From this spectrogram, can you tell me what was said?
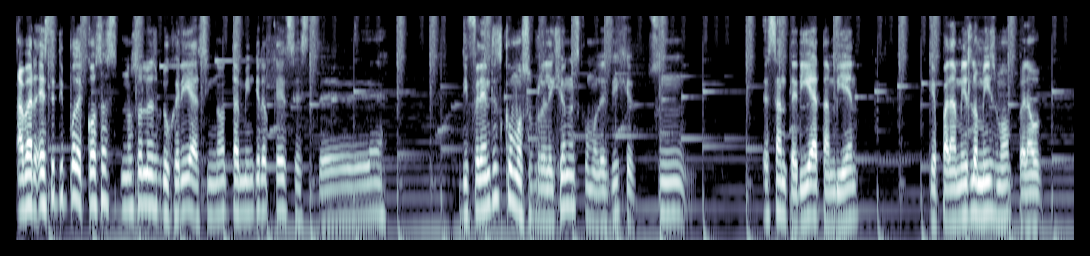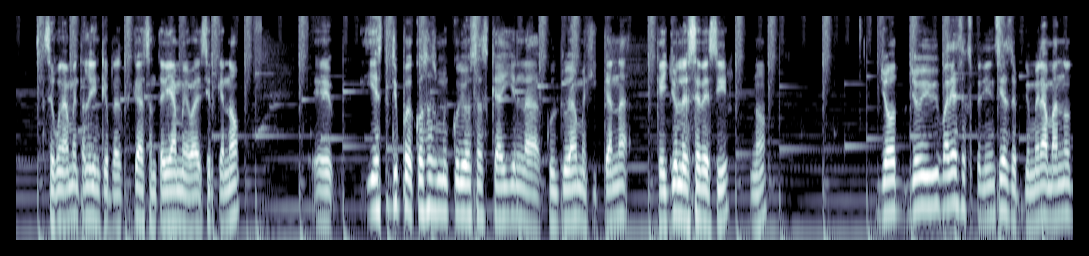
a ver, este tipo de cosas no solo es brujería, sino también creo que es este diferentes como subreligiones, como les dije, es santería también, que para mí es lo mismo, pero seguramente alguien que practica santería me va a decir que no. Eh, y este tipo de cosas muy curiosas que hay en la cultura mexicana que yo les sé decir, ¿no? Yo, yo viví varias experiencias de primera mano.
